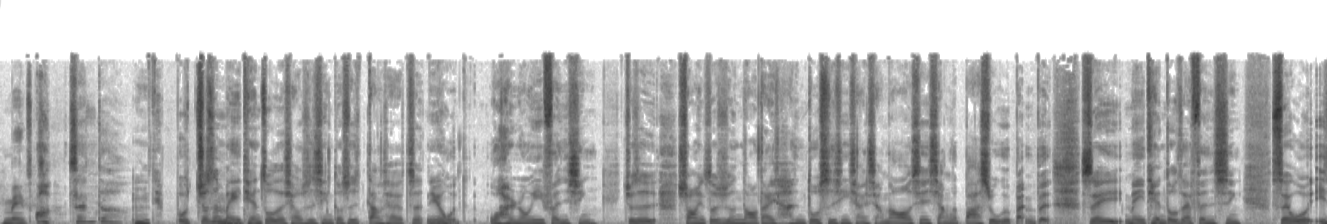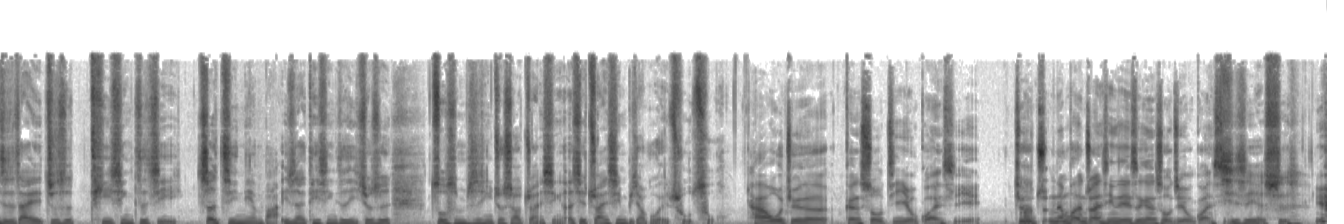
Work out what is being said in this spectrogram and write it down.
没错，哦，真的，嗯，我就是每天做的小事情都是当下真，因为我我很容易分心，就是双鱼座就是脑袋很多事情想想，然后先想了八十五个版本，所以每天都在分心，所以我一直在就是提醒自己，这几年吧，一直在提醒自己，就是做什么事情就是要专心，而且专心比较不会出错。还有我觉得跟手机有关系。耶，就是能不能专心这件事跟手机有关系。其实也是，因为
